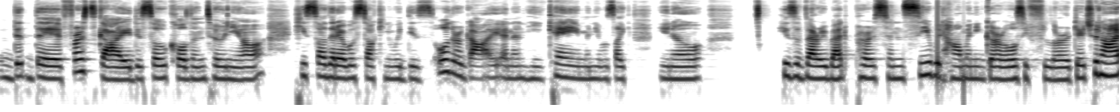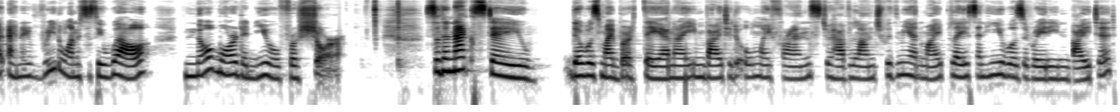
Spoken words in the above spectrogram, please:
the, the first guy, the so-called Antonio, he saw that I was talking with this other guy, and then he came and he was like, you know, he's a very bad person. See with how many girls he flirted tonight. And I really wanted to say, well, no more than you for sure. So the next day, there was my birthday and I invited all my friends to have lunch with me at my place and he was already invited.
